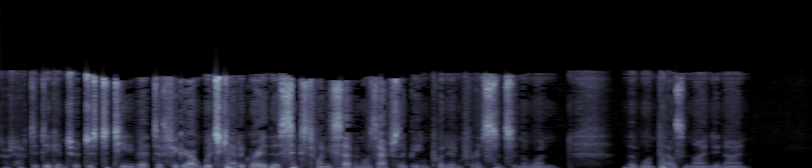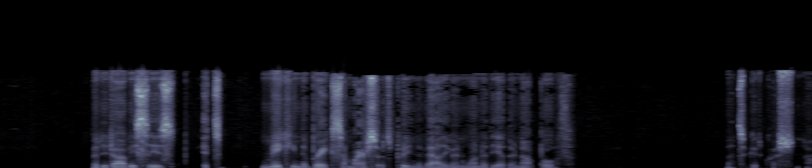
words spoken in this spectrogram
I would have to dig into it just a teeny bit to figure out which category the 627 was actually being put in, for instance, in the one the 1099 but it obviously is it's making the break somewhere so it's putting the value in one or the other not both. That's a good question though.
